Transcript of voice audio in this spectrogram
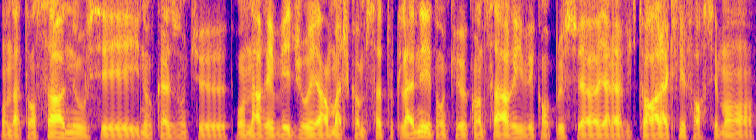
on attend ça. Nous, c'est une occasion que on a rêvé de jouer un match comme ça toute l'année. Donc euh, quand ça arrive et qu'en plus il y, a la victoire à la clé, forcément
